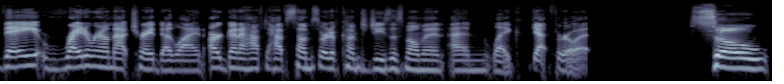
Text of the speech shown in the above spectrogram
they right around that trade deadline are going to have to have some sort of come to Jesus moment and like get through it. So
